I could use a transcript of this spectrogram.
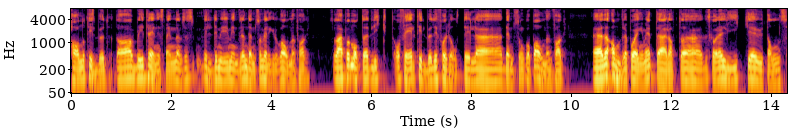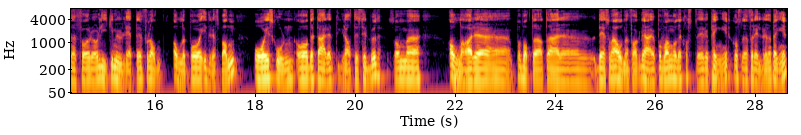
ha noe tilbud. Da blir treningsmengden deres veldig mye mindre enn dem som velger å gå allmennfag. Så det er på en måte et likt og feil tilbud i forhold til uh, dem som går på allmennfag. Uh, det andre poenget mitt er at uh, det skal være lik utdannelse for, og like muligheter for alle på idrettsbanen og i skolen. Og dette er et gratistilbud som alle har på en måte at det er Det som er allmennfaglig, er jo på Vang, og det koster penger. Koster foreldrene penger.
